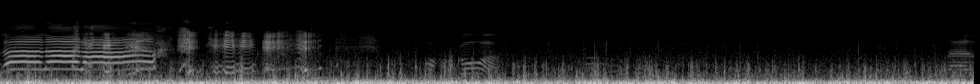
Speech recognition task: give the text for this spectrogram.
啦啦啦！嘿嘿嘿嘿嘿。哇，好高啊！哇哦！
